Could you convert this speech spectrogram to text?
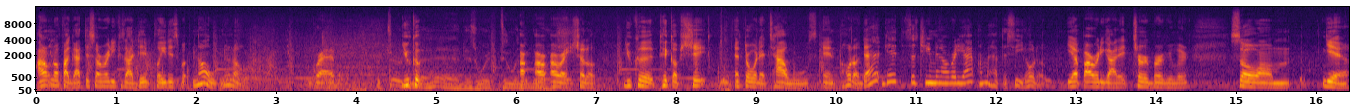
I don't know if I got this already because I did play this, but no, no, no. Grab. You could- the is worth two in the Al- al- Alright, shut up. You could pick up shit and throw it at towels. And hold on, did I get this achievement already? I, I'm gonna have to see. Hold up. Yep, I already got it. Turd burglar. So, um, yeah,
